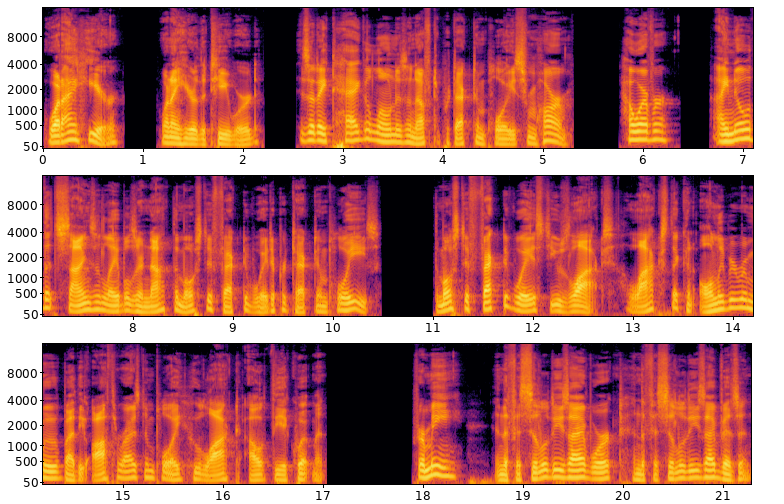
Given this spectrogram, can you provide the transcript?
What I hear when I hear the T word is that a tag alone is enough to protect employees from harm. However, I know that signs and labels are not the most effective way to protect employees. The most effective way is to use locks, locks that can only be removed by the authorized employee who locked out the equipment. For me, in the facilities I have worked and the facilities I visit,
